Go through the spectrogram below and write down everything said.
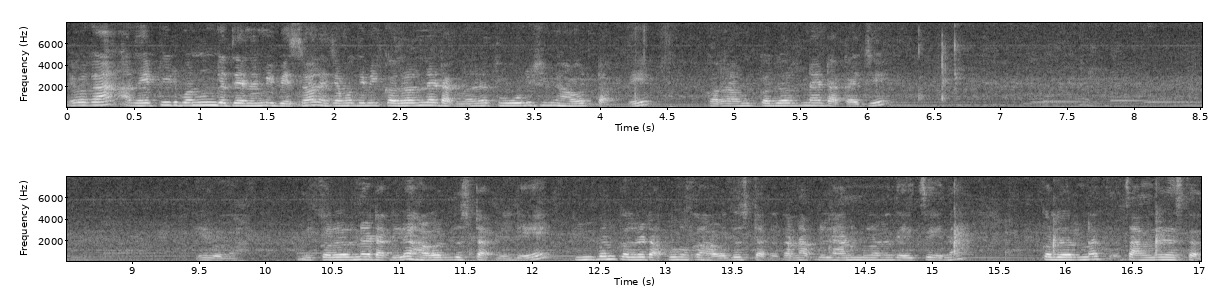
हे बघा आता हे पीठ बनवून घेते ना मी बेसन. याच्यामध्ये मी कलर नाही टाकणार आहे. थोडीशी मी हळद टाकते. कारण आम्ही कलर नाही टाकायचे. हे बघा. मी कलर नाही टाकले हळदच टाकलेली आहे. तुम्ही पण कलर टाकू नका हळदच टाका कारण आपल्या लहान मुलांना द्यायचं आहे ना कलरनं चांगले नसतात.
